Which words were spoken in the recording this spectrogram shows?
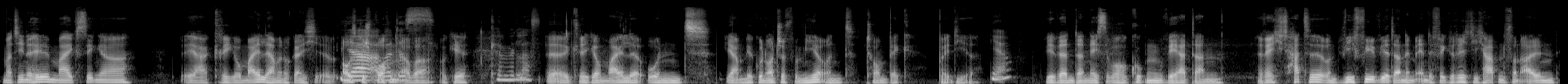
Martina Hill, Mike Singer, ja, Gregor Meile haben wir noch gar nicht äh, ausgesprochen, das- aber okay. können wir lassen. äh, Gregor Meile und ja, Mirko Notche von mir und Tom Beck bei dir. Ja. Wir werden dann nächste Woche gucken, wer dann recht hatte und wie viel wir dann im Endeffekt richtig hatten von allen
